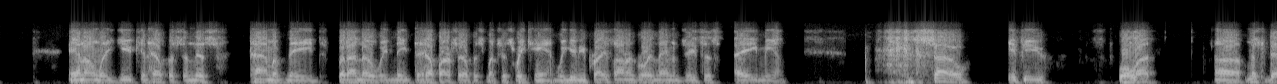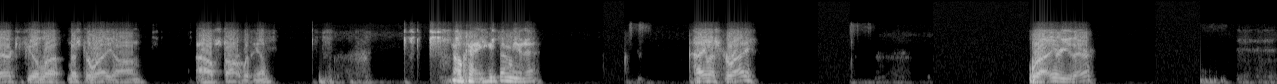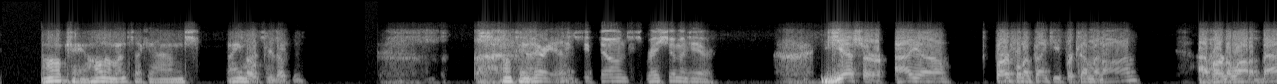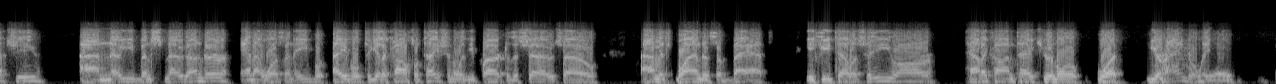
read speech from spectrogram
And only you can help us in this time of need. But I know we need to help ourselves as much as we can. We give you praise, honor, glory in the name of Jesus. Amen. So, if you will let uh, Mr. Derek, if you'll let Mr. Ray on, I'll start with him. Okay, he's unmuted. Hey, Mr. Ray. Ray, are you there? Okay, hold on one second. Okay, okay. Okay, there he is. Chief Jones, Ray Schumann here. Yes, sir. I uh, first want to thank you for coming on. I've heard a lot about you. I know you've been snowed under, and I wasn't able able to get a consultation with you prior to the show, so I'm as blind as a bat. If you tell us who you are, how to contact you, and what your angle is,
